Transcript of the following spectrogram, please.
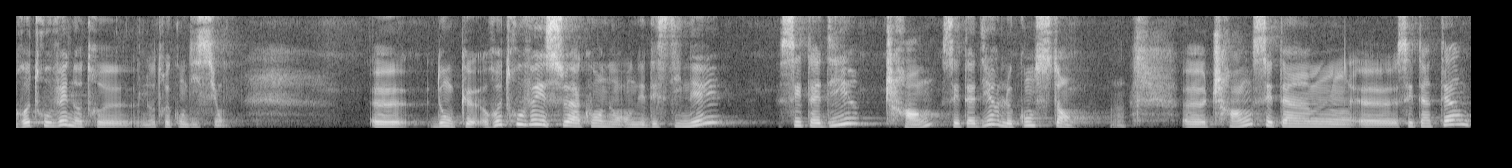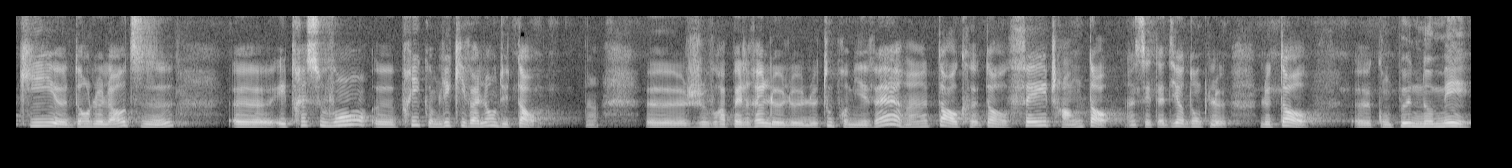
retrouver notre, notre condition. donc, retrouver ce à quoi on est destiné, c'est-à-dire chang, c'est-à-dire le constant. Euh, chang, c'est un, euh, un, terme qui, euh, dans le Lao Tzu, est très souvent pris comme l'équivalent du Tao. je vous rappellerai le, tout premier vers, hein, Tao ke Tao Fei Chang Tao, hein, c'est-à-dire donc le, le Tao qu'on peut nommer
